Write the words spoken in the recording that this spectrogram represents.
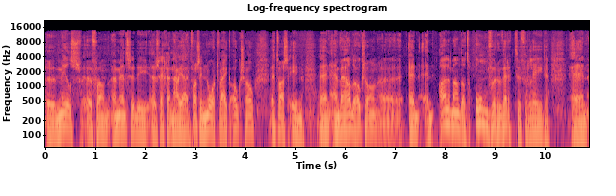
uh, mails uh, van uh, mensen die zeggen... nou ja, het was in Noordwijk ook zo. Het was in... En, en wij hadden ook zo'n... en, en allemaal dat onverwerkte verleden. En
